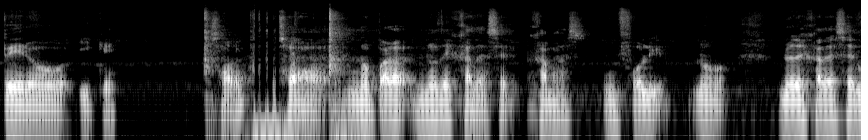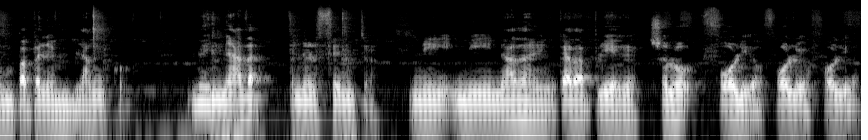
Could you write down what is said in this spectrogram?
Pero, ¿y qué? ¿Sabes? O sea, no, para, no deja de ser jamás un folio. No, no deja de ser un papel en blanco. No hay nada en el centro, ni, ni nada en cada pliegue. Solo folio, folio, folio.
